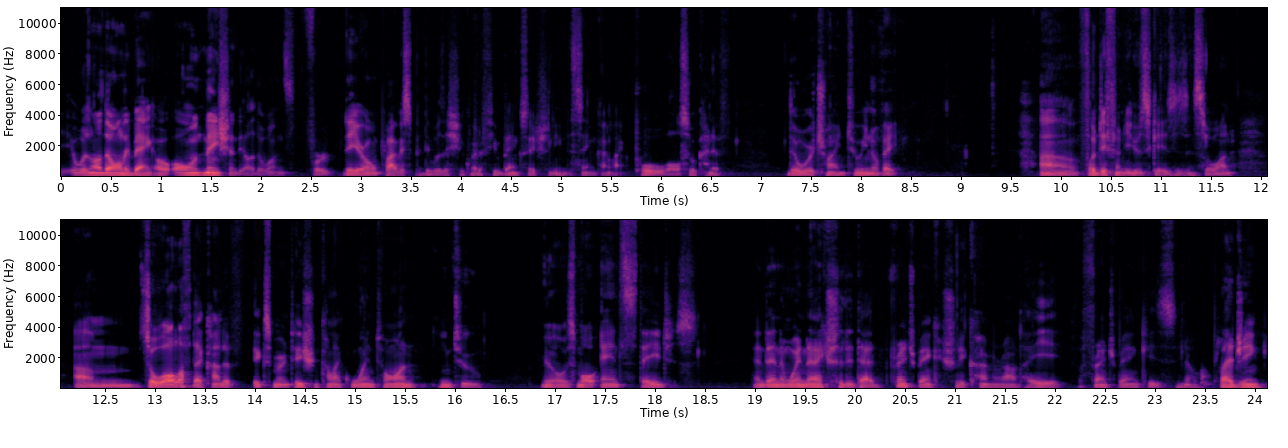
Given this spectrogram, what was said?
it was not the only bank. I, I won't mention the other ones for their own privacy, but there was actually quite a few banks actually in the same kind of like pool, also kind of they were trying to innovate uh, for different use cases and so on. Um, so all of that kind of experimentation kind of like went on into, you know, small ant stages. And then when actually that French bank actually came around, hey, a French bank is, you know, pledging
